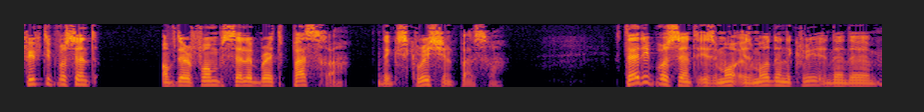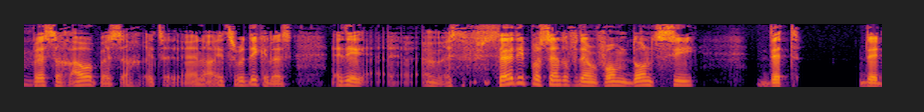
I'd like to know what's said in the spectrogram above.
50% of their form celebrate Pascha, the Christian Pascha. 30% is more is more than the, than the mm-hmm. Pesach, our Pesach. It's, you know, it's ridiculous. 30% uh, of the Reform don't see that the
